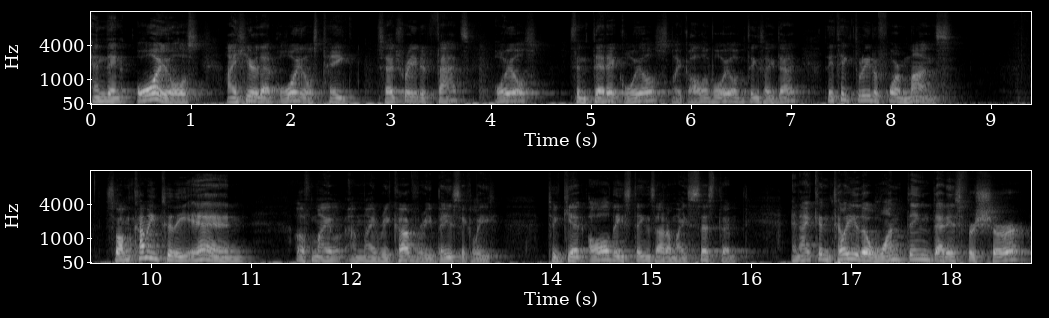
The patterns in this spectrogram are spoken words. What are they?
And then oils, I hear that oils take saturated fats, oils, synthetic oils like olive oil and things like that, they take three to four months. So I'm coming to the end of my, of my recovery basically to get all these things out of my system. And I can tell you the one thing that is for sure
